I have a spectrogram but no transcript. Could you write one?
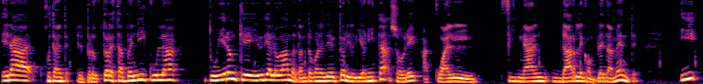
era justamente el productor de esta película, tuvieron que ir dialogando tanto con el director y el guionista sobre a cuál final darle completamente. Y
